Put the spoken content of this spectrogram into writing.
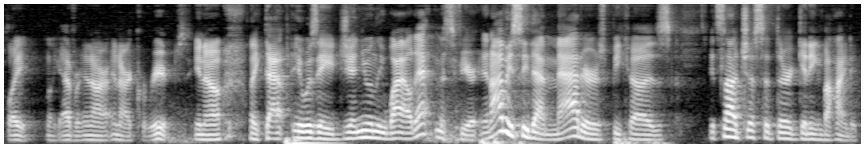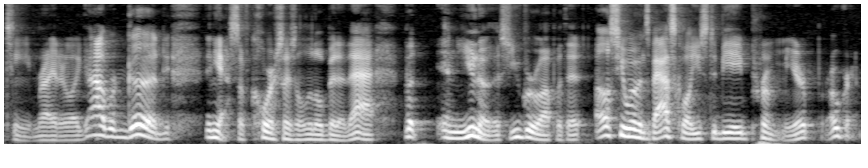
played like ever in our in our careers. You know? Like that it was a genuinely wild atmosphere. And obviously that matters because it's not just that they're getting behind a team, right? Or like, ah, we're good. And yes, of course, there's a little bit of that. But, and you know this, you grew up with it. LSU women's basketball used to be a premier program.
